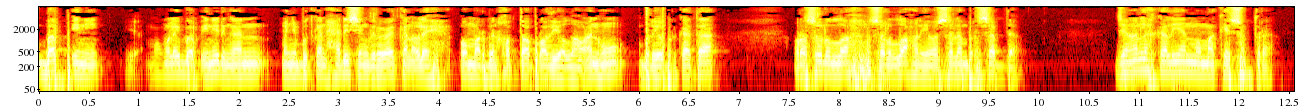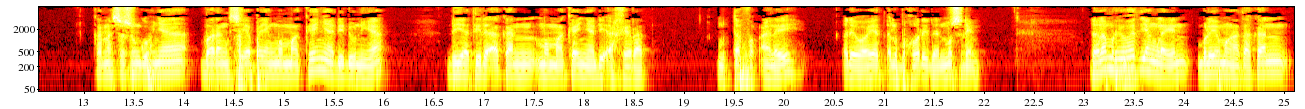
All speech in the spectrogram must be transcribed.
bab ini ya, memulai bab ini dengan menyebutkan hadis yang diriwayatkan oleh Umar bin Khattab radhiyallahu anhu beliau berkata Rasulullah Shallallahu alaihi wasallam bersabda Janganlah kalian memakai sutra karena sesungguhnya barang siapa yang memakainya di dunia, dia tidak akan memakainya di akhirat. Muttafaq alaih, riwayat Al-Bukhari dan Muslim. Dalam riwayat yang lain, beliau mengatakan,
